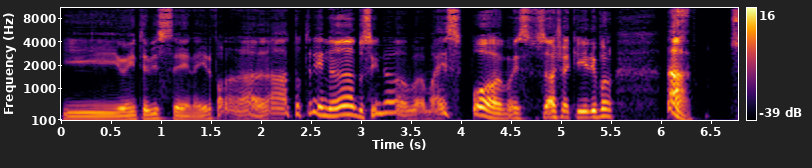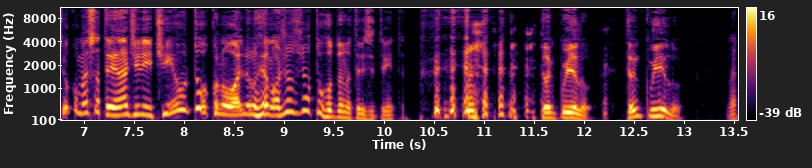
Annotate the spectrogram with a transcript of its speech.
e eu entrevistei, né, e ele falou, ah, ah, tô treinando, assim, não, mas, pô, mas você acha que... Ele falou, ah, se eu começo a treinar direitinho, eu tô, quando eu olho no relógio, eu já tô rodando a 3h30. tranquilo, tranquilo. Né?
